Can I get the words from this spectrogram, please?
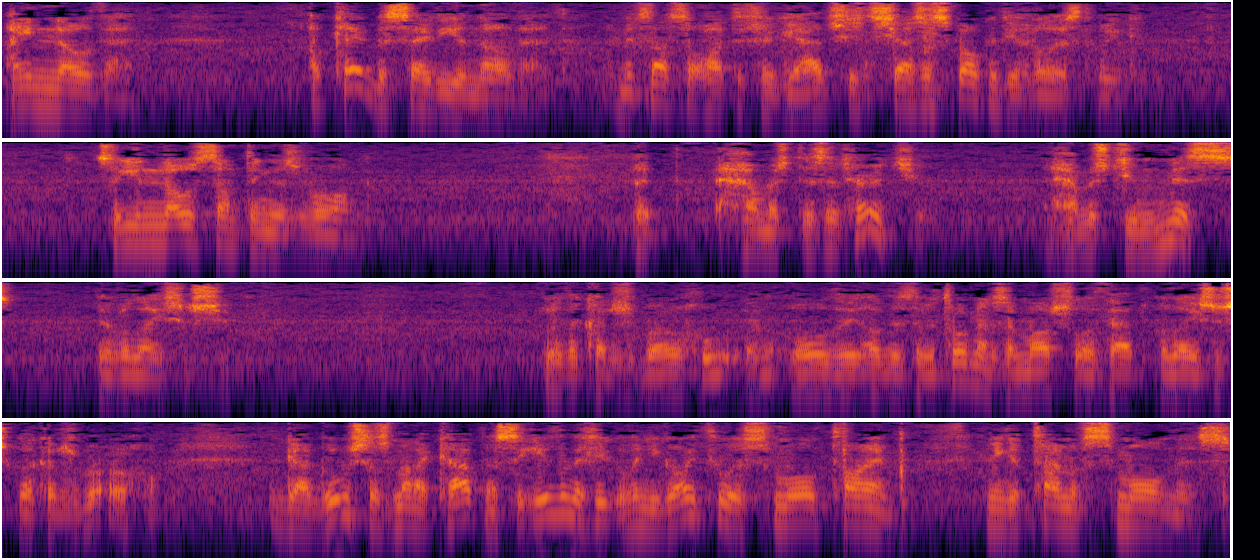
I know that. Okay, but say do you know that? I mean, it's not so hard to figure out. She, she hasn't spoken to you the last week. So you know something is wrong. But how much does it hurt you? And how much do you miss the relationship? with the Kadosh Baruch Hu, and all the others that we're talking about is a mashal of that relationship with the Kadosh Baruch Hu. Gagum Shazman So even if you, when you're going through a small time, you get time of smallness,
